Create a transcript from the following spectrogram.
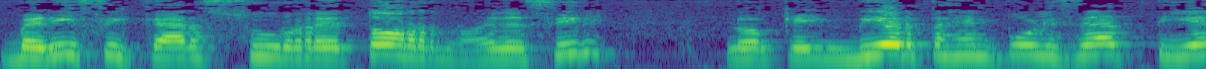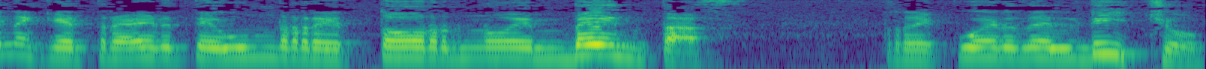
verificar su retorno. Es decir, lo que inviertes en publicidad tiene que traerte un retorno en ventas. Recuerda el dicho,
